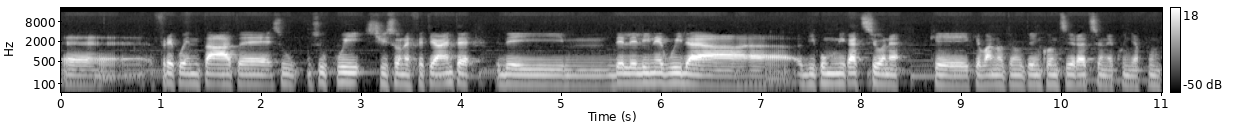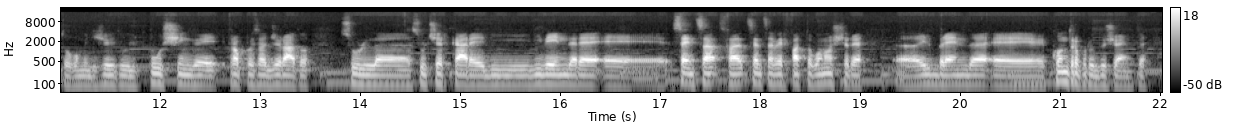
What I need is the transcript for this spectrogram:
eh, frequentate su, su, cui ci sono effettivamente dei, delle linee guida uh, di comunicazione che, che, vanno tenute in considerazione. E quindi appunto come dicevi tu il pushing è troppo esagerato sul, sul cercare di, di vendere eh, senza, senza, aver fatto conoscere eh, il brand è controproducente.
